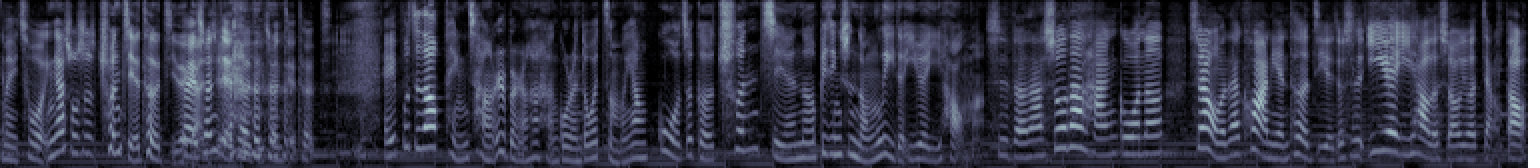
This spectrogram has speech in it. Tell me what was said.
没错，应该说是春节特辑的对，春节特辑，春节特辑。哎，不知道平常日本人和韩国人都会怎么样过这个春节呢？毕竟是农历的一月一号嘛。是的，那说到韩国呢，虽然我们在跨年特辑，也就是一月一号的时候有讲到，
